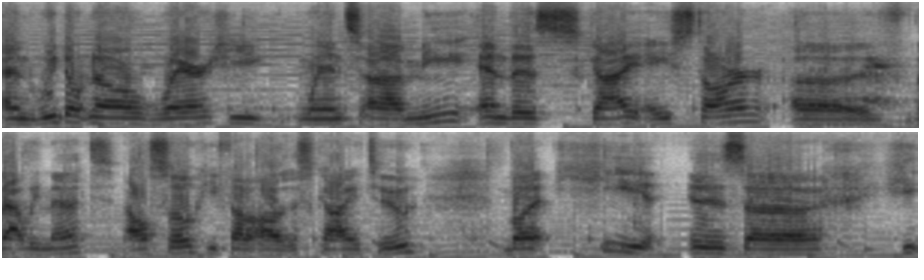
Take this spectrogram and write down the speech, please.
And we don't know where he went. Uh, me and this guy, A-Star, uh, that we met, also, he fell out of the sky too. But he is, uh, he,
